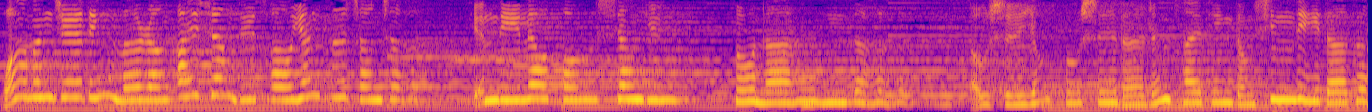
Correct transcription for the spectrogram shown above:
我们决定了，让爱像绿草原滋长着，天地辽阔相遇多难得。都是有故事的人才听懂心里的歌。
